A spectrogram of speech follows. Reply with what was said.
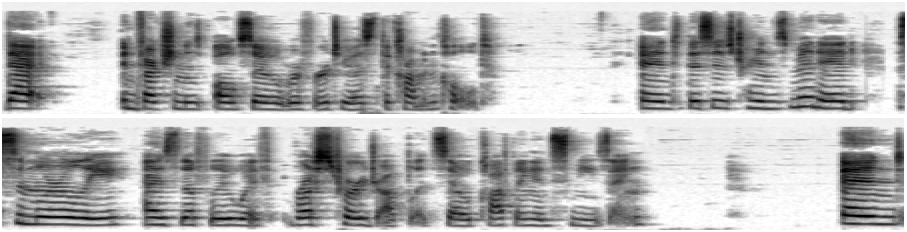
that infection is also referred to as the common cold. And this is transmitted similarly as the flu with respiratory droplets, so coughing and sneezing. And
